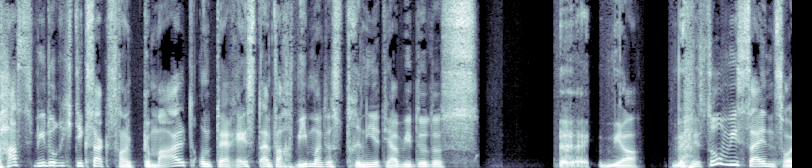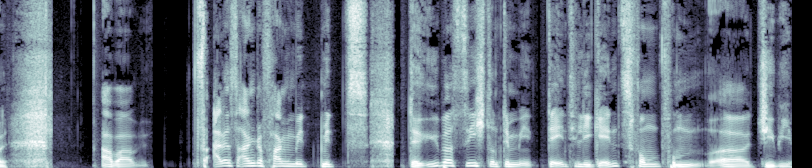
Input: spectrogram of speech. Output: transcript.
Pass, wie du richtig sagst, Frank, gemalt und der Rest einfach, wie man das trainiert, ja, wie du das, äh, ja, so wie es sein soll. Aber alles angefangen mit, mit der Übersicht und dem, der Intelligenz vom, vom äh, GB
